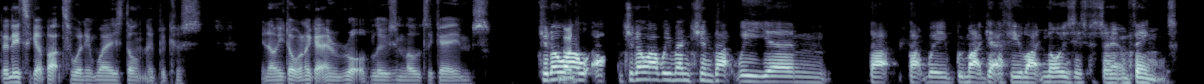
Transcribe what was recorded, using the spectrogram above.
they need to get back to winning ways, don't they? Because you know you don't want to get in a rut of losing loads of games. Do you know But- how? uh, Do you know how we mentioned that we um that that we we might get a few like noises for certain things?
